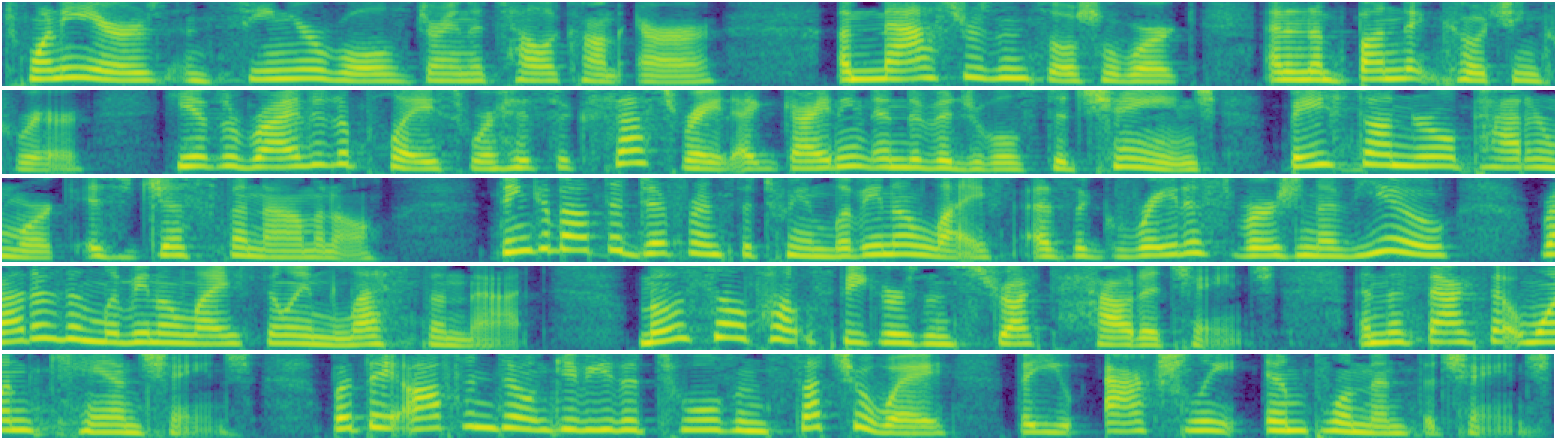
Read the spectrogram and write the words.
20 years in senior roles during the telecom era, a master's in social work, and an abundant coaching career. He has arrived at a place where his success rate at guiding individuals to change based on neural pattern work is just phenomenal. Think about the difference between living a life as the greatest version of you rather than living a life feeling less than that. Most self-help speakers instruct how to change and the fact that one can change, but they often don't give you the tools in such a way that you actually implement the change.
